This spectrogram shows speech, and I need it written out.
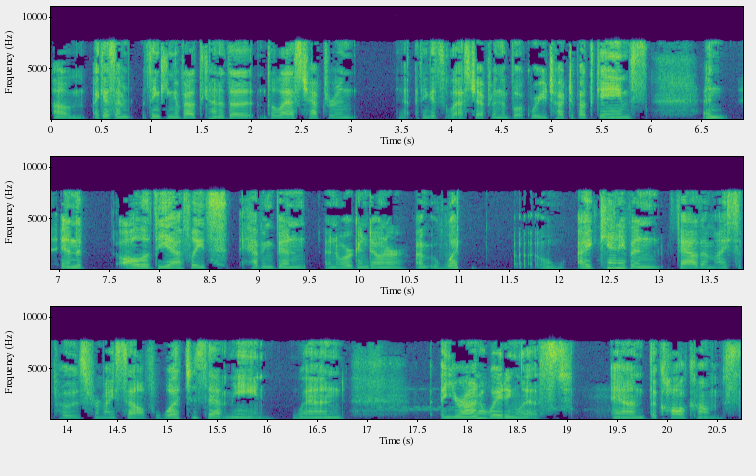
um, I guess I'm thinking about kind of the the last chapter in I think it's the last chapter in the book where you talked about the games and and the all of the athletes having been an organ donor. Um, what I can't even fathom, I suppose, for myself. What does that mean when you're on a waiting list and the call comes?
